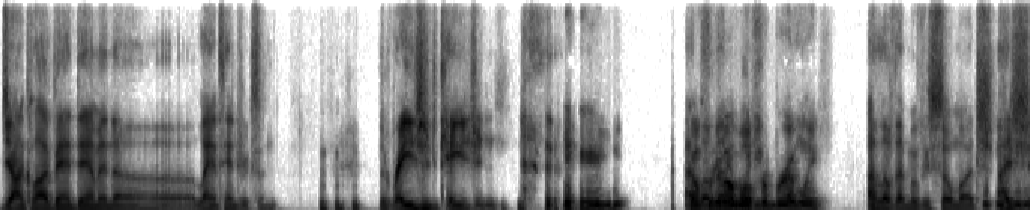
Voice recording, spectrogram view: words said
Jean-Claude Van Damme and uh Lance Henriksen. The Raging Cajun. Don't forget about. Wilford Brimley, I love that movie so much. I, sh-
